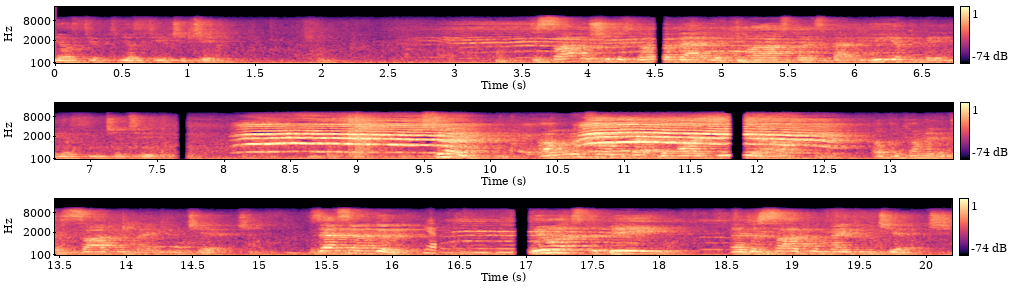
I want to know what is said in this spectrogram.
your, your future to. Discipleship is not about your past, but it's about who you're committing your future to. So, I want to talk about the idea of becoming a disciple making church. Does that sound good? Yep. Who wants to be a disciple making church?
